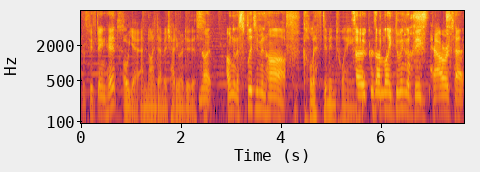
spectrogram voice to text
Does 15 hit? Oh yeah, and nine damage. How do you want to do this? No, I'm gonna split him in half. Cleft him in twain. So, because I'm like doing a big power attack,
